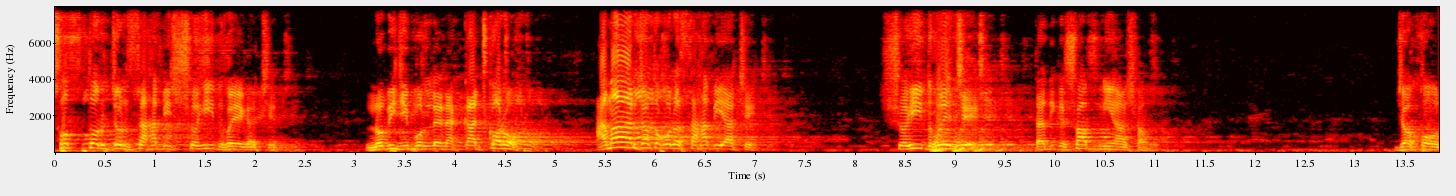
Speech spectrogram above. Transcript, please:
সত্তর জন সাহাবি শহীদ হয়ে গেছে। নবীজি বললেন, এক কাজ করো, আমার যতগুলো সাহাবি আছে, শহীদ হয়েছে, তাদেরকে সব নিয়ে আসাও যখন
